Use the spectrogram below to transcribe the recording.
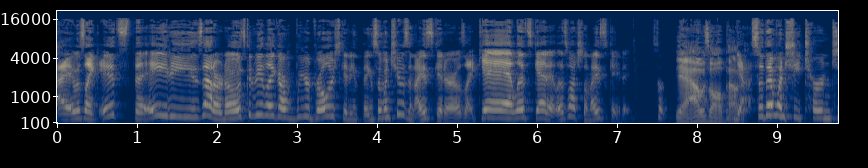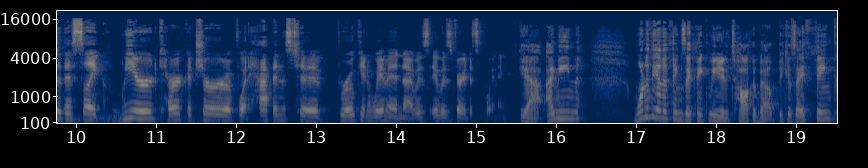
I was like, it's the 80s. I don't know. It's going to be like a weird roller skating thing. So when she was an ice skater, I was like, yeah, let's get it. Let's watch some ice skating. So, yeah, I was all about yeah, it. So then when she turned to this like weird caricature of what happens to broken women, I was it was very disappointing. Yeah. I mean, one of the other things I think we need to talk about because I think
